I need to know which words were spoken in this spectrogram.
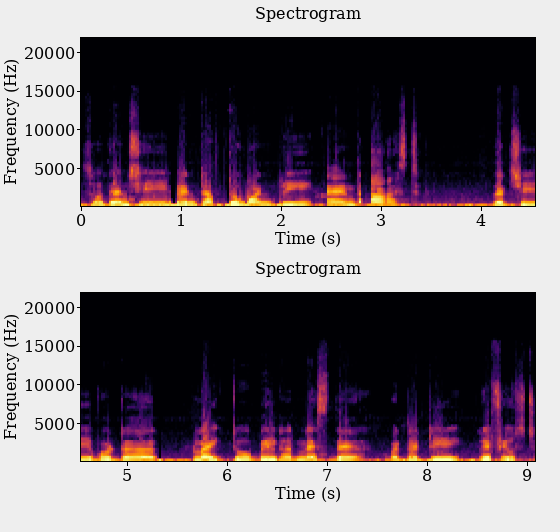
So then she went up to one tree and asked that she would uh, like to build her nest there, but the tree refused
